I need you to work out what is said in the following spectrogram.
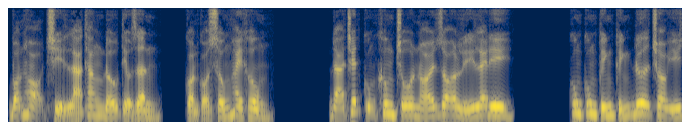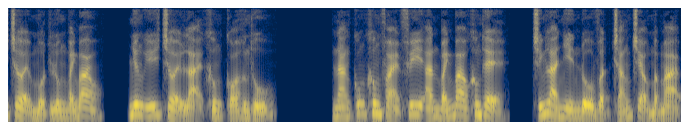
Bọn họ chỉ là thăng đấu tiểu dân, còn có sống hay không. Đã chết cũng không chỗ nói rõ lý lẽ đi. Cung cung kính kính đưa cho ý trời một lung bánh bao, nhưng ý trời lại không có hứng thú. Nàng cũng không phải phi ăn bánh bao không thể, chính là nhìn đồ vật trắng trẻo mập mạp,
